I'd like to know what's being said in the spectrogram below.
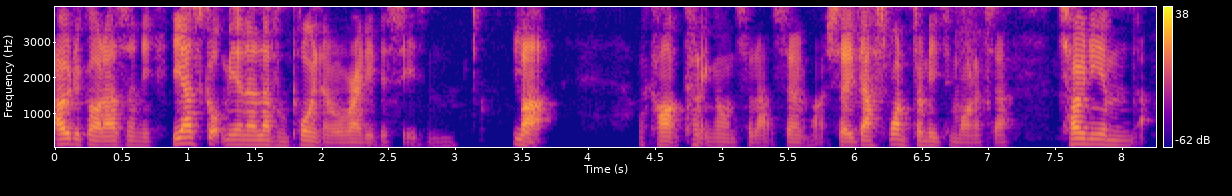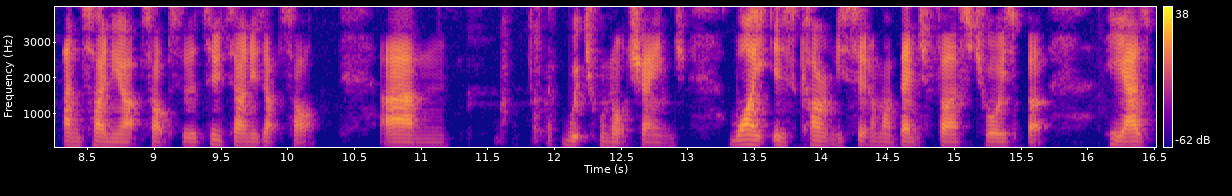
Odegaard has only he has got me an eleven pointer already this season, yeah. but I can't cling on to that so much. So that's one for me to monitor. Toney and Antonio up top, so the two Tonys up top, um, which will not change. White is currently sitting on my bench first choice, but he has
